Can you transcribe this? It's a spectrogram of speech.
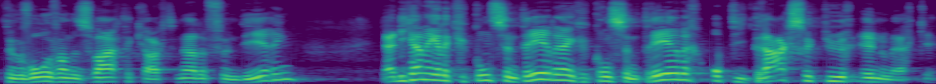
ten gevolge van de zwaartekracht naar de fundering, ja, die gaan eigenlijk geconcentreerder en geconcentreerder op die draagstructuur inwerken.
